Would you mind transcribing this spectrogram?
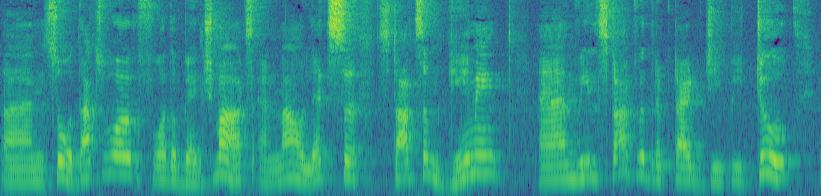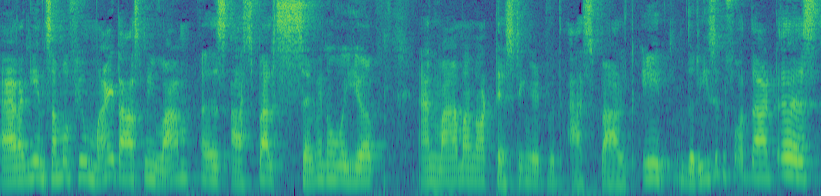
And so that's all for the benchmarks. And now let's uh, start some gaming and we'll start with Riptide GP2 and again some of you might ask me why is Asphalt 7 over here and why am I not testing it with Asphalt 8? The reason for that is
